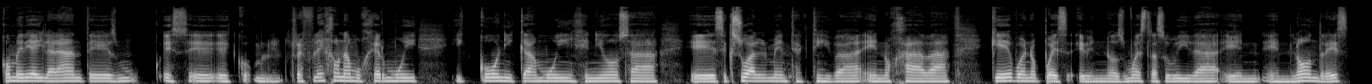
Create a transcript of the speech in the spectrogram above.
comedia hilarante, es eh, eh, refleja una mujer muy icónica, muy ingeniosa, eh, sexualmente activa, enojada, que bueno, pues nos muestra su vida en, en, Londres.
